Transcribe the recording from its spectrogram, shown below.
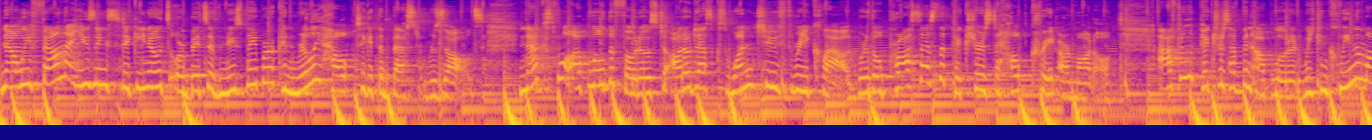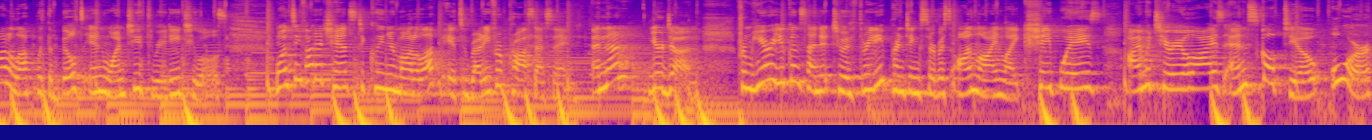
Now we found that using sticky notes or bits of newspaper can really help to get the best results. Next, we'll upload the photos to Autodesk's 123 Cloud, where they'll process the pictures to help create our model. After the pictures have been uploaded, we can clean the model up with the built-in 123D tools. Once you've had a chance to clean your model up, it's ready for processing. And then you're done. From here, you can send it to a 3D printing service online like Shapeways, iMaterialise, and Sculpteo, or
